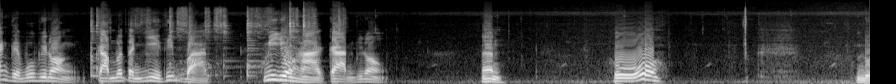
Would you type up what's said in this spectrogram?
งแต่ผู้พี่น้องกำละตั้งยี่สิบบาท มีอยู่หาการพี่น้อง นั่นโหดู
